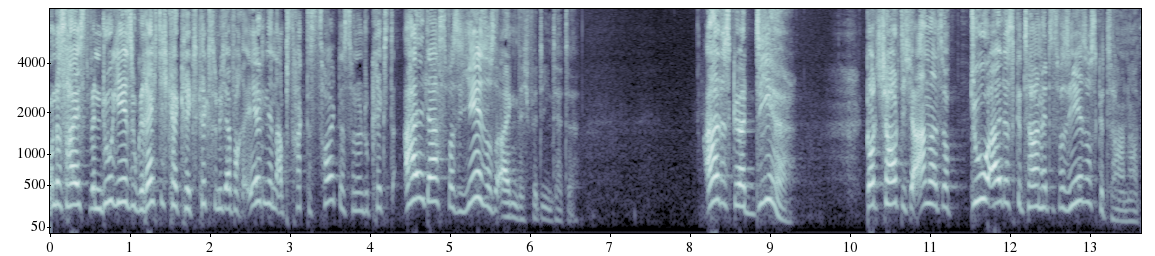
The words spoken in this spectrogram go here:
Und das heißt, wenn du Jesu Gerechtigkeit kriegst, kriegst du nicht einfach irgendein abstraktes Zeugnis, sondern du kriegst all das, was Jesus eigentlich verdient hätte. All das gehört dir. Gott schaut dich an, als ob du all das getan hättest, was Jesus getan hat.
